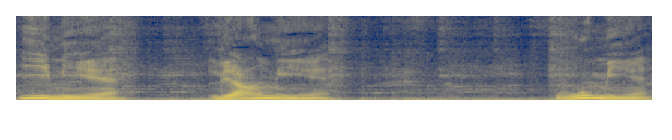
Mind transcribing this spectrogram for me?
一米、两米、五米。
